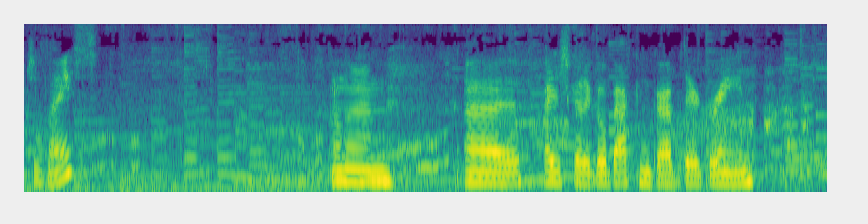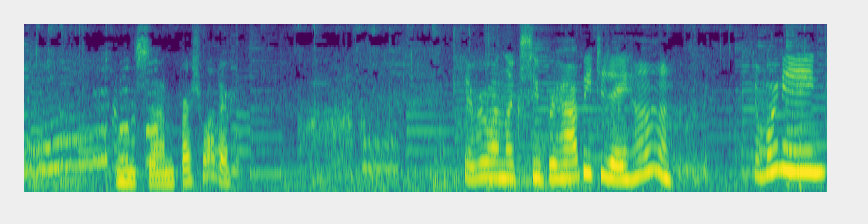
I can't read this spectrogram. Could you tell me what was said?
which is nice. And then uh, I just gotta go back and grab their grain and some fresh water. Everyone looks super happy today, huh? Good morning.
